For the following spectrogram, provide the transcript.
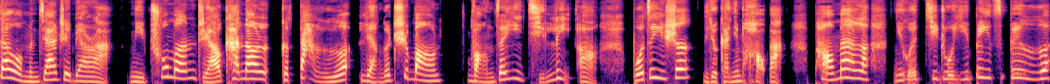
在我们家这边啊，你出门只要看到个大鹅，两个翅膀网在一起立啊，脖子一伸，你就赶紧跑吧。跑慢了，你会记住一辈子被鹅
